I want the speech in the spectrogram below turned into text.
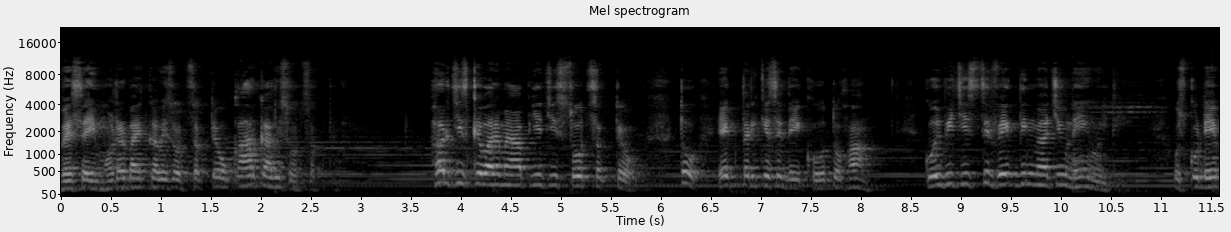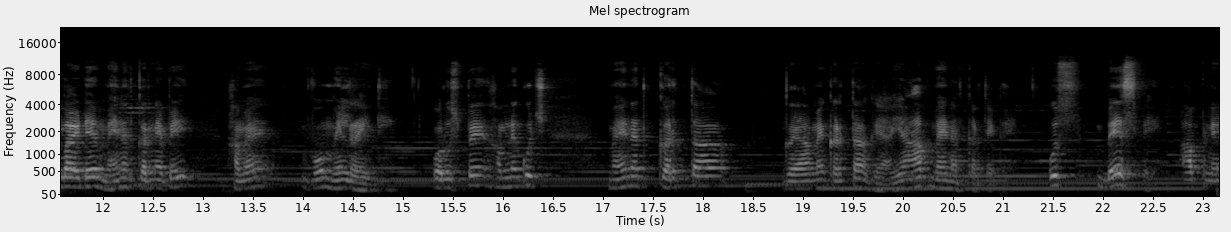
वैसे ही मोटर बाइक का भी सोच सकते हो कार का भी सोच सकते हो। हर चीज़ के बारे में आप ये चीज़ सोच सकते हो। तो एक तरीके से देखो तो हाँ कोई भी चीज़ सिर्फ़ एक दिन में अचीव नहीं हुई थी। उसको डे बाय डे मेहनत करने पे हमें वो मिल रही थी। और उस पर हमने कुछ मेहनत करता गया, मैं करता गया या आप मेहनत करते गए। उस बेस पे आपने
